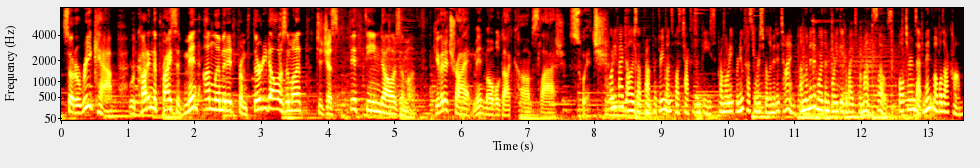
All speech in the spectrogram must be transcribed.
So to recap, we're cutting the price of Mint Unlimited from $30 a month to just $15 a month. Give it a try at mintmobile.com slash switch. $45 upfront for three months plus taxes and fees. Promo rate for new customers for limited time. Unlimited more than 40 gigabytes per month. Slows. Full terms at mintmobile.com.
